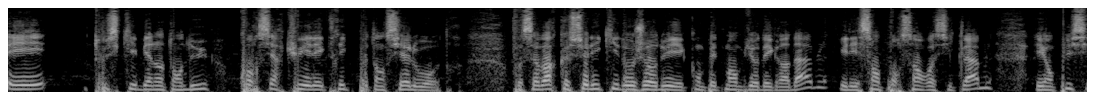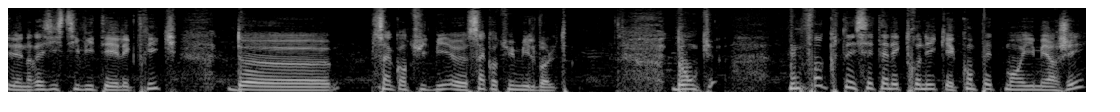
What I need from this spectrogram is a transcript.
et tout ce qui est bien entendu court-circuit électrique potentiel ou autre. Il faut savoir que ce liquide aujourd'hui est complètement biodégradable, il est 100% recyclable et en plus il a une résistivité électrique de 58 000, euh, volts. Donc une fois que cette électronique est complètement immergée,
